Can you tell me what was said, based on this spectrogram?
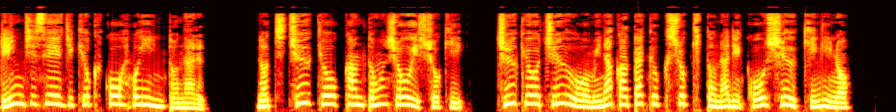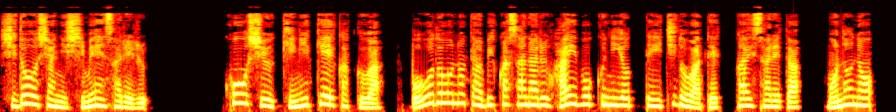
臨時政治局候補員となる。後中京関東省委書記、中京中央南方局書記となり甲州記議の指導者に指名される。甲州記議計画は、暴動の度重なる敗北によって一度は撤回されたものの、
